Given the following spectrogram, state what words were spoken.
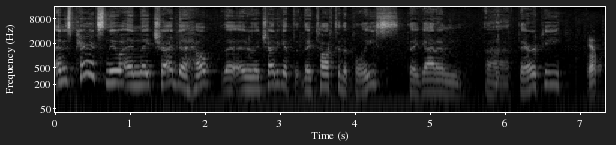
and his parents knew, and they tried to help. The, or they tried to get. The, they talked to the police. They got him uh, therapy. Yep.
